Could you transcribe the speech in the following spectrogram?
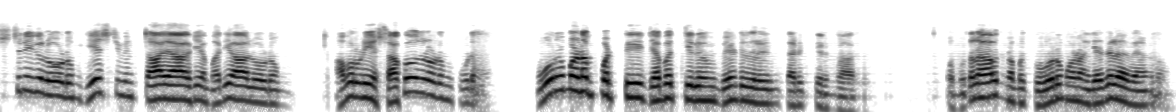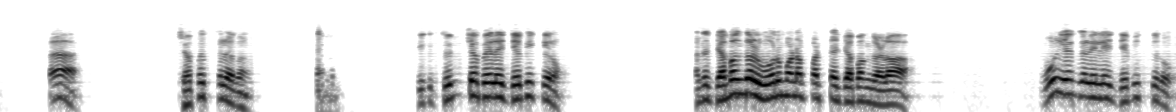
ஸ்திரீகளோடும் இயேசுவின் தாயாகிய மரியாளோடும் அவருடைய சகோதரோடும் கூட ஒருமனப்பட்டு ஜெபத்திலும் வேண்டுதலிலும் கருத்திருந்தார்கள் இப்போ முதலாவது நமக்கு ஒருமனம் எதுல வேணும்? ஆ, ஜெபத்துல வேணும். இன்னைக்கு திருச்சபையில ஜெபிக்கிறோம். அந்த ஜெபங்கள் ஒருமனப்பட்ட ஜெபங்களா? ஊழியங்களிலே ஜெபிக்கிறோம்.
